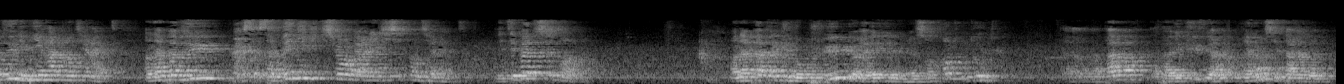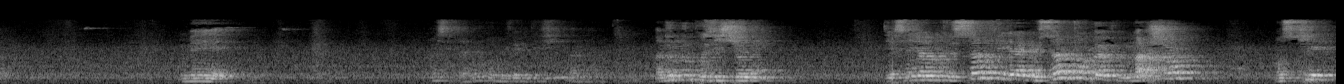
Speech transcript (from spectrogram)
vu les miracles en direct, on n'a pas vu sa, bénédiction envers les disciples en direct. On n'était pas de ce temps-là. On n'a pas vécu non plus le réveil de 1930 ou d'autres. Euh, on n'a pas, pas vécu vraiment cet ardent. Mais oui, c'est qu'on nous fait le défi maintenant. À nous de nous positionner. Dire Seigneur, nous te sommes fidèles, nous sommes ton peuple, nous marchons dans ce qui est,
